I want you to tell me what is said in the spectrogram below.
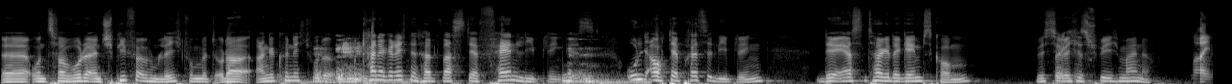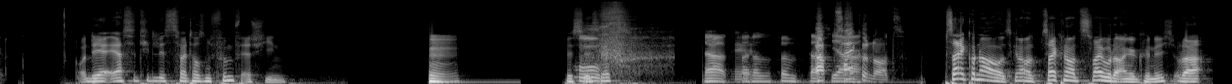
Äh, und zwar wurde ein Spiel veröffentlicht, womit, oder angekündigt wurde, womit keiner gerechnet hat, was der Fanliebling ist und auch der Presseliebling der ersten Tage der Gamescom. Wisst ihr, Welches? welches Spiel ich meine? Nein. Und der erste Titel ist 2005 erschienen. Hm. Wisst ihr es jetzt? Ja, Nee. 2005, das Ah, Jahr. Psychonauts. Psychonauts, genau. Psychonauts 2 wurde angekündigt. Oder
